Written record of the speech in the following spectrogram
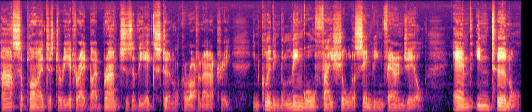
are supplied, just to reiterate, by branches of the external carotid artery, including the lingual, facial, ascending pharyngeal, and internal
